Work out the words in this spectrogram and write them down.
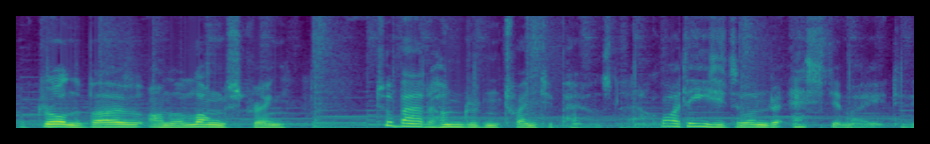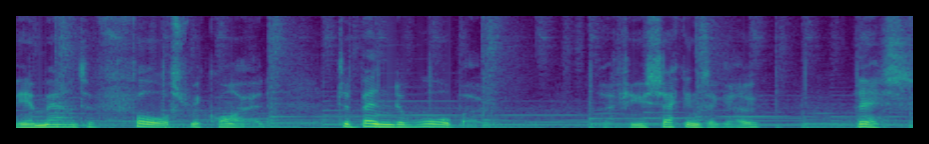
I've drawn the bow on a long string to about 120 pounds now. Quite easy to underestimate the amount of force required to bend a war bow. A few seconds ago, this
